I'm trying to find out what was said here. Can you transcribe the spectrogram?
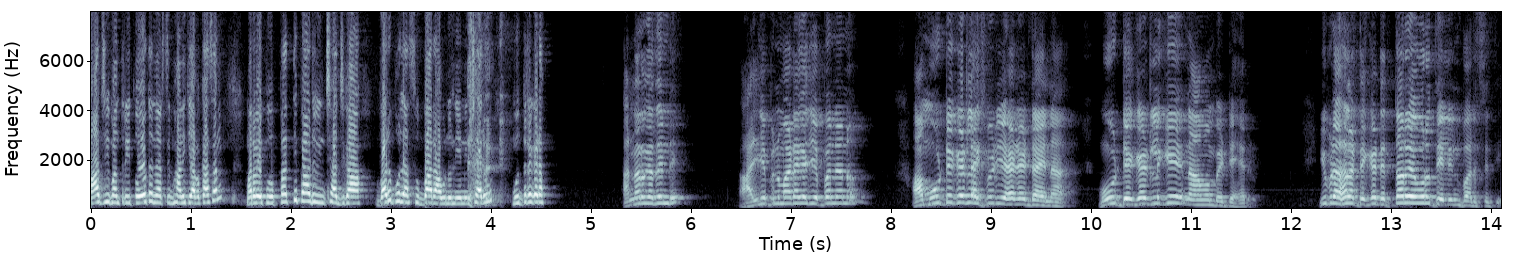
మాజీ మంత్రి తోట నరసింహానికి అవకాశం. మరోవైపు ప్రతిపాడు ఇన్ఛార్జ్గా వరపుల సుబ్బారావును నియమించారు ముద్రగడ అన్నారు కదండి. వాళ్ళు చెప్పిన మాటగా చెప్పాను నేను. ఆ మూడు టికెట్లు ఎక్స్పెక్ట్ చేశాడంటే ఆయన. మూడు టికెట్లకి నామం పెట్టారు. ఇప్పుడు అసలు టికెట్ ఇస్తారో ఎవరో తెలియని పరిస్థితి.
